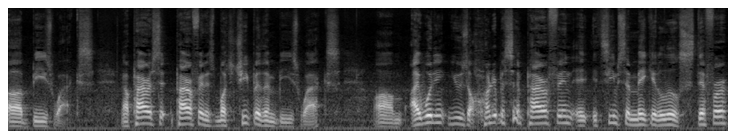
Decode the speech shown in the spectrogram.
uh, beeswax. Now, paraffin is much cheaper than beeswax. Um, I wouldn't use 100% paraffin. It, it, seems to make it a little stiffer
